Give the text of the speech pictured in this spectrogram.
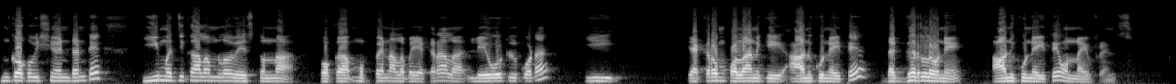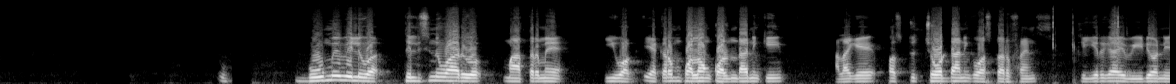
ఇంకొక విషయం ఏంటంటే ఈ మధ్యకాలంలో వేస్తున్న ఒక ముప్పై నలభై ఎకరాల లేఅవుట్లు కూడా ఈ ఎకరం పొలానికి ఆనుకుని అయితే దగ్గరలోనే ఆనుకుని అయితే ఉన్నాయి ఫ్రెండ్స్. భూమి విలువ తెలిసిన వారు మాత్రమే ఈ ఎకరం పొలం కొనడానికి అలాగే ఫస్ట్ చూడడానికి వస్తారు ఫ్రెండ్స్. క్లియర్గా ఈ వీడియోని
